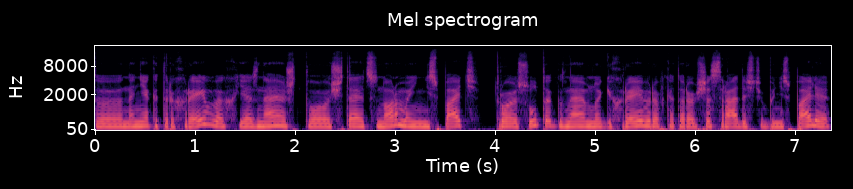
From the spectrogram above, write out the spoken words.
э, на некоторых рейвах я знаю, что считается нормой не спать трое суток. Знаю многих рейверов, которые вообще с радостью бы не спали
